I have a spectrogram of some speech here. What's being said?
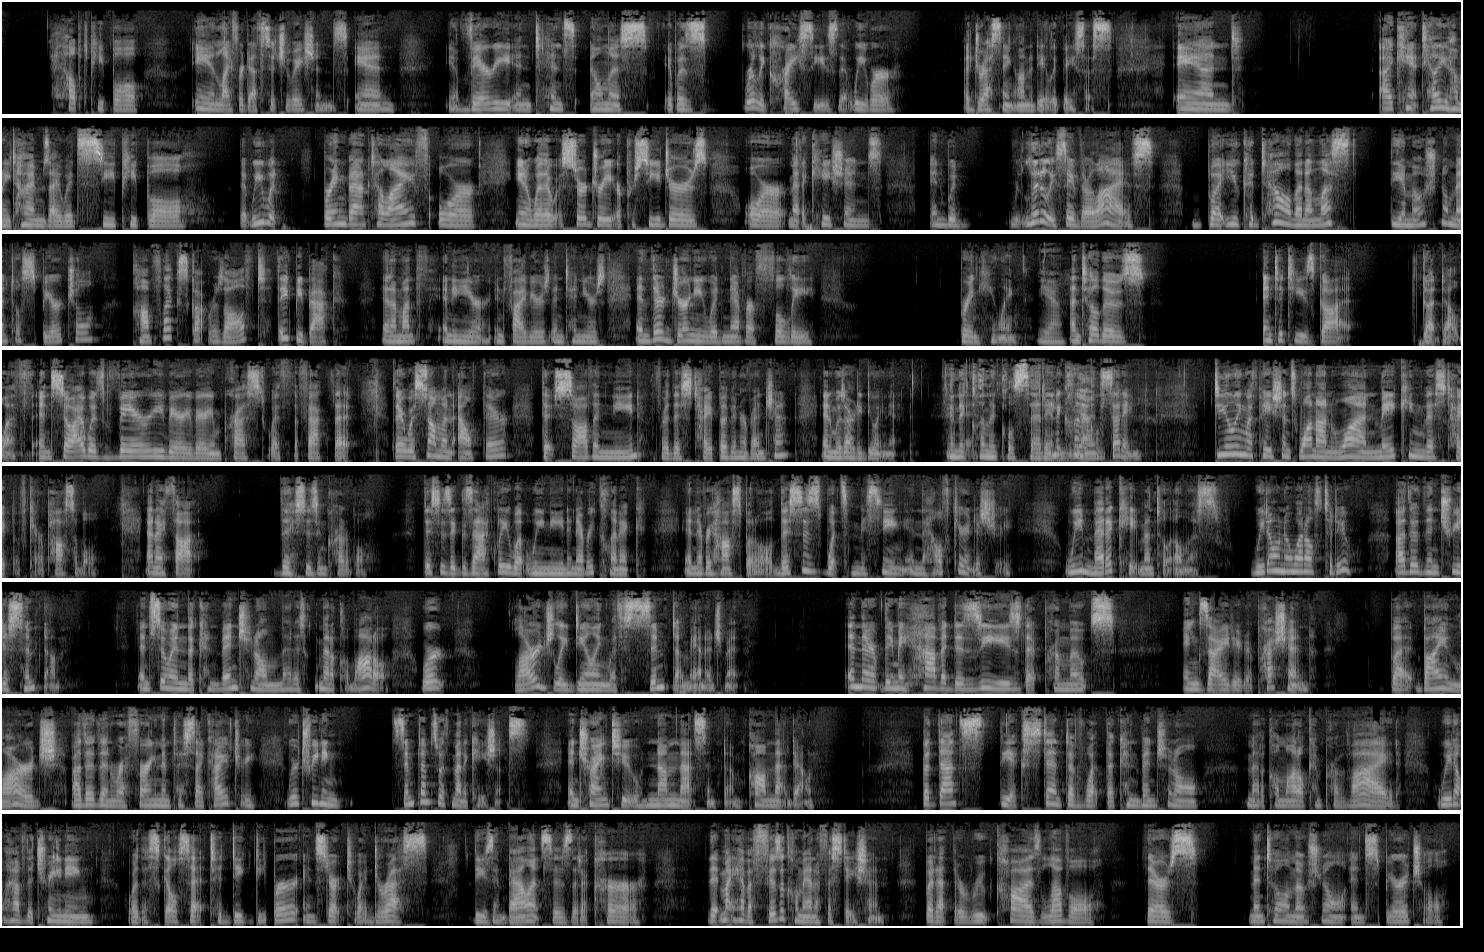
helped people in life or death situations and you know very intense illness. It was really crises that we were addressing on a daily basis. And I can't tell you how many times I would see people that we would bring back to life or you know whether it was surgery or procedures or medications and would literally save their lives but you could tell that unless the emotional mental spiritual conflicts got resolved they'd be back in a month in a year in 5 years in 10 years and their journey would never fully bring healing Yeah. until those entities got got dealt with. And so I was very very very impressed with the fact that there was someone out there that saw the need for this type of intervention and was already doing it In a clinical setting. in a clinical yeah. setting. Dealing with patients one on one, making this type of care possible. And I thought this is incredible. This is exactly what we need in every clinic, in every hospital. This is what's missing in the healthcare industry. We medicate mental illness. We don't know what else to do other than treat a symptom. And so, in the conventional med- medical model, we're largely dealing with symptom management. And they they may have a disease that promotes anxiety or depression, but by and large, other than referring them to psychiatry, we're treating symptoms with medications and trying to numb that symptom, calm that down. But that's the extent of what the conventional medical model can provide. We don't have the training or the skill set to dig deeper and start to address these imbalances that occur that might have a physical manifestation, but at the root cause level, there's mental, emotional, and spiritual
